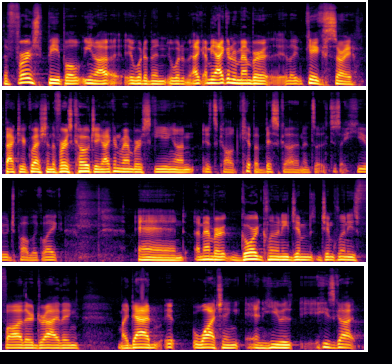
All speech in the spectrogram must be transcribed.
the first people, you know, it would have been, it would have, I, I mean, I can remember, like, okay, sorry, back to your question. The first coaching, I can remember skiing on, it's called Kipabiskau, and it's, a, it's just a huge public lake. And I remember Gord Clooney, Jim, Jim Clooney's father, driving, my dad it, watching, and he was, he's got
